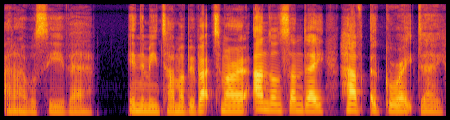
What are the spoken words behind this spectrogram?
and I will see you there. In the meantime, I'll be back tomorrow and on Sunday. Have a great day.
